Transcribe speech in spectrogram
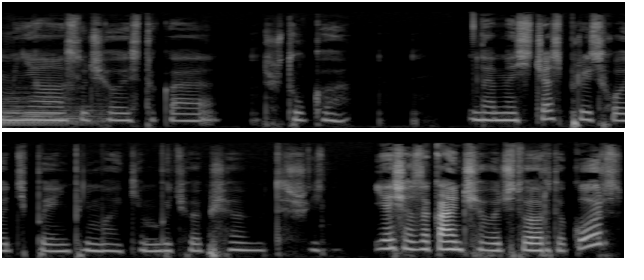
У меня случилась такая штука. Наверное, сейчас происходит, типа, я не понимаю, кем быть вообще в этой жизни. Я сейчас заканчиваю четвертый курс,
